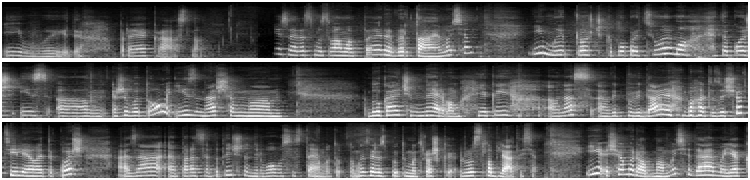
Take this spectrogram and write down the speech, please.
І видих. Прекрасно. І зараз ми з вами перевертаємося. І ми трошечки попрацюємо також із е, животом і з нашим е, блукаючим нервом, який у нас відповідає багато за що в тілі, але також за парасимпатичну нервову систему. Тобто ми зараз будемо трошки розслаблятися. І що ми робимо? Ми сідаємо як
